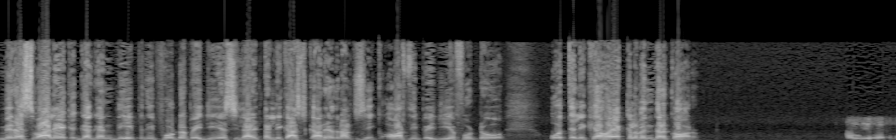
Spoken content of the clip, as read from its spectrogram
ਮੇਰਾ ਸਵਾਲ ਹੈ ਕਿ ਗਗਨਦੀਪ ਦੀ ਫੋਟੋ ਭੇਜੀ ਹੈ, ਅਸੀਂ ਲਾਈਵ ਟੈਲੀਕਾਸਟ ਕਰ ਰਹੇ ਹਾਂ ਉਹਦੇ ਨਾਲ ਤੁਸੀਂ ਇੱਕ ਔਰਤ ਦੀ ਭੇਜੀ ਹੈ ਫੋਟੋ ਉੱਤੇ ਲਿਖਿਆ ਹੋਇਆ ਕੁਲਵਿੰਦਰ ਕੌਰ। ਹਾਂਜੀ ਸਰ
